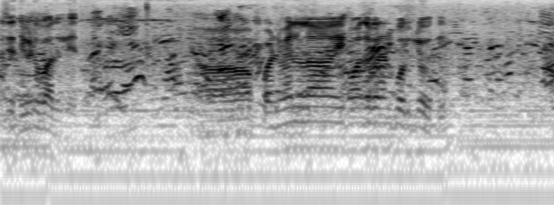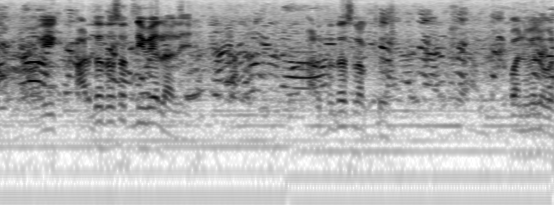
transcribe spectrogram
दुपारचे दीड वाजले. पनवेलला एक वाजेपर्यंत पोहोचली होती. एक अर्धा तासात दिवेला आले. अर्धा तास लागतो पनवेलवर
